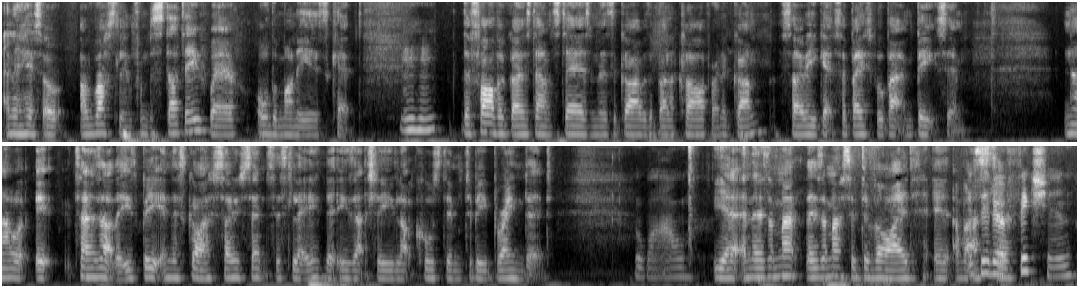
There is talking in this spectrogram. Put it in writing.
and they hear so a rustling from the study where all the money is kept. Mhm. The father goes downstairs and there's a guy with a balaclava and a gun, so he gets a baseball bat and beats him. Now it turns out that he's beaten this guy so senselessly that he's actually like caused him to be brain dead. Wow. Yeah, and there's a ma- there's a massive divide. i- Is it to- a fiction?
